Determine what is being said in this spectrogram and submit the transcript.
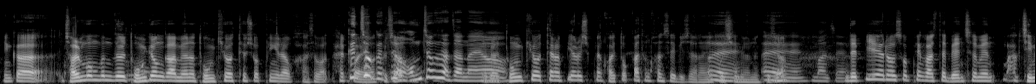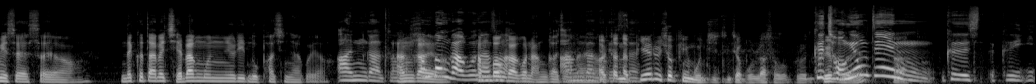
그러니까 젊은 분들 동경 가면은 돈키호테 쇼핑이라고 가서 할 그쵸, 거예요. 그쵸, 그쵸. 엄청 사잖아요. 그러니까 돈키호테랑 삐에로 쇼핑 거의 똑같은 컨셉이잖아요. 네, 보시면은 그죠? 네, 맞아요. 근데 삐에로 쇼핑 갔을 때 맨 처음엔 막 재밌어했어요. 근데 그 다음에 재방문율이 높아지냐고요? 안 가죠. 안 가요. 한번 가고 나서 한번 가고는 안 가잖아요. 안 일단 나 피에르 쇼핑이 뭔지 진짜 몰라서 그런. 그 정용진 그그 어. 그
